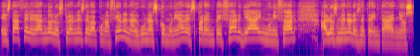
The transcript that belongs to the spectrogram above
está acelerando los planes de vacunación en algunas comunidades para empezar ya a inmunizar a los menores de 30 años.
